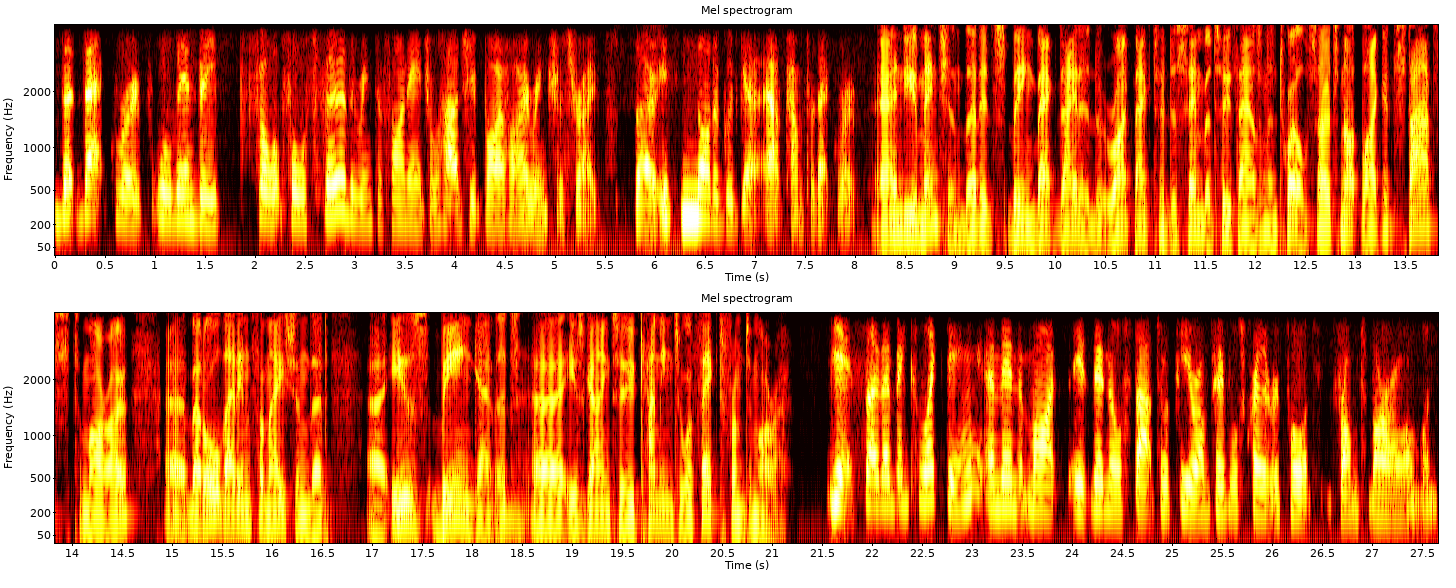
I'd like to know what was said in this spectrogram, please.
that that group will then be forced further into financial hardship by higher interest rates. So it's not a good outcome for that group. And you mentioned that it's being backdated right back to December 2012. So it's not like it starts tomorrow, uh, but all that information that uh, is being gathered uh, is going to come into effect from tomorrow. Yes, so they've been collecting, and then it might it, then it'll start to appear on people's credit reports from tomorrow onwards.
